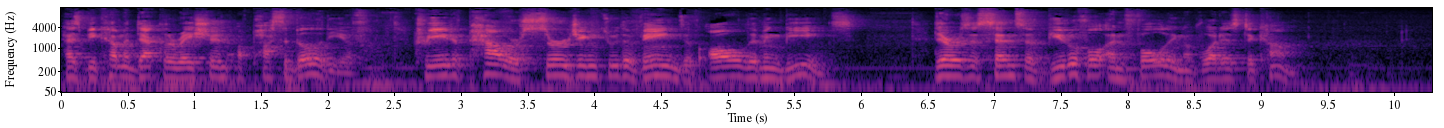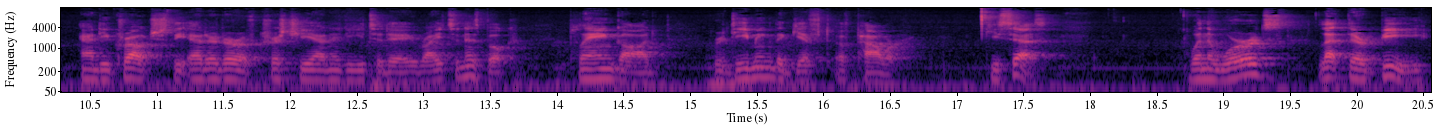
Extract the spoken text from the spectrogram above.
has become a declaration of possibility, of creative power surging through the veins of all living beings. There is a sense of beautiful unfolding of what is to come. Andy Crouch, the editor of Christianity Today, writes in his book, Playing God, Redeeming the Gift of Power. He says, When the words, let there be,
